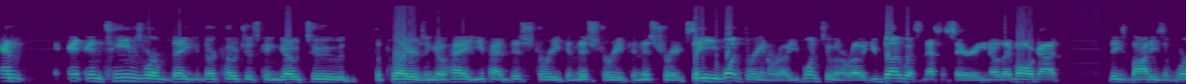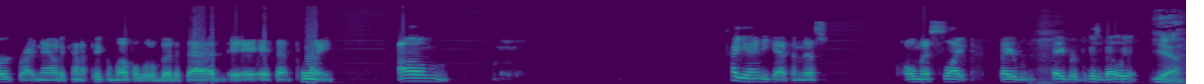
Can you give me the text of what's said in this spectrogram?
And in teams where they their coaches can go to the players and go, "Hey, you've had this streak and this streak and this streak. See, you won three in a row. You've won two in a row. You've done what's necessary. You know, they've all got these bodies of work right now to kind of pick them up a little bit at that at that point. Um, how you handicapping this? Ole Miss slight favorite favorite because of Elliott. Yeah,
